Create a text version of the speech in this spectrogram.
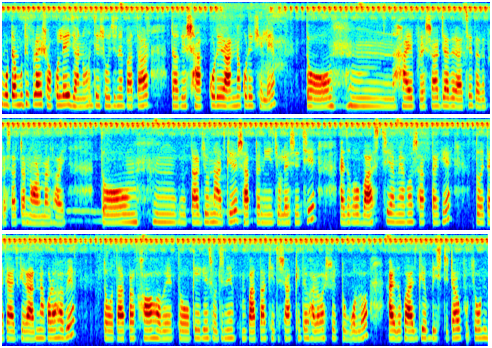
মোটামুটি প্রায় সকলেই জানো যে সজনে পাতাটাকে শাক করে রান্না করে খেলে। তো হাই প্রেশার যাদের আছে তাদের প্রেশারটা নর্মাল হয়। তো তার জন্য আজকে শাকটা নিয়ে চলে এসেছি। দেখো বাসছি আমি এখন শাকটাকে। তো, এটাকে আজকে রান্না করা হবে। তো তারপর খাওয়া হবে। তো কে কে সজনে পাতা খেতে, শাক খেতে ভালোবাসো একটু বলো আর দেখো আজকে বৃষ্টিটাও প্রচণ্ড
